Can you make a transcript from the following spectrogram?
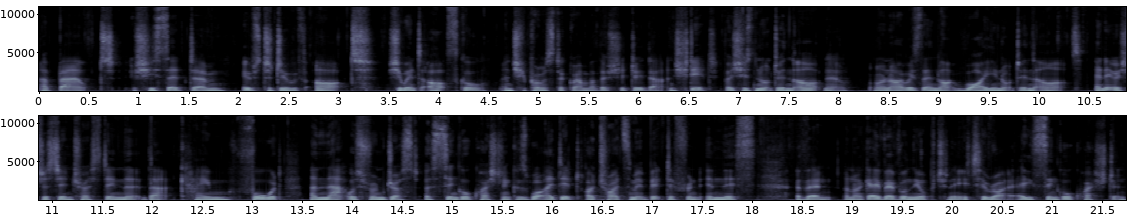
about she said um, it was to do with art. She went to art school and she promised her grandmother she'd do that and she did but she's not doing the art now. And i was then like why are you not doing the art? And it was just interesting that that came forward. And that was from just a single question because what i did i tried something a bit different in this event and i gave everyone the opportunity to write a single question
